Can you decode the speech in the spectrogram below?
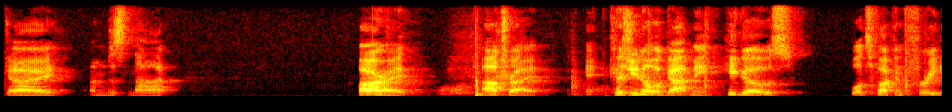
guy. I'm just not. All right, I'll try it. Because you know what got me? He goes, Well, it's fucking free.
